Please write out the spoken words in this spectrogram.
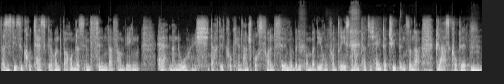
das ist diese Groteske. Und warum das im Film dann von wegen, hä, Nanu, ich dachte, ich gucke hier einen anspruchsvollen Film über die Bombardierung von Dresden und plötzlich hängt der Typ in so einer Glaskuppel. Mhm.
